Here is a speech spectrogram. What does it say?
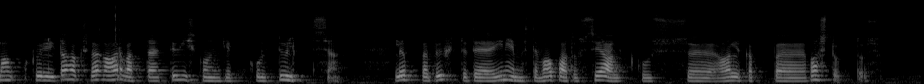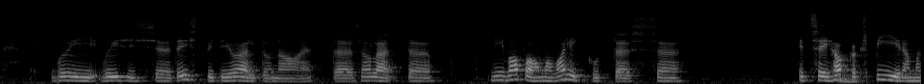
ma küll tahaks väga arvata, et ühiskondlikult üldse lõpeb ühtede inimeste vabadus sealt, kus äh, algab äh, vastutus või, või siis äh, teistpidi öelduna, et äh, sa oled äh, nii vaba oma valikutes, et see ei hakkaks piirama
